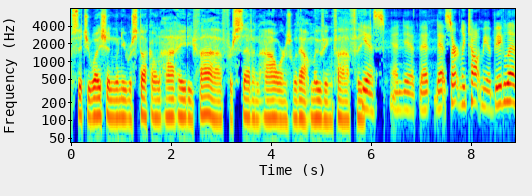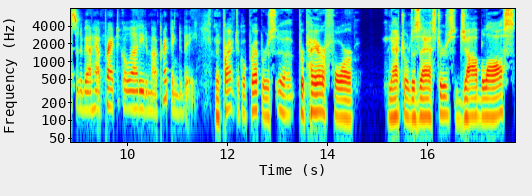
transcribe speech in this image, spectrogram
situation when you were stuck on I 85 for seven hours without moving five feet. Yes, and yeah, that, that certainly taught me a big lesson about how practical I needed my prepping to be. Now, practical preppers uh, prepare for natural disasters, job loss.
